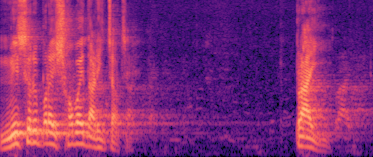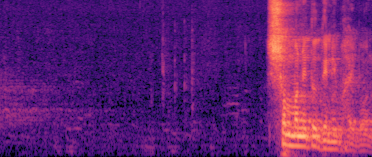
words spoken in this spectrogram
মিশরে প্রায় সবাই দাড়ি চাচে। প্রায়। সম্মানিত দিনী ভাই বোন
